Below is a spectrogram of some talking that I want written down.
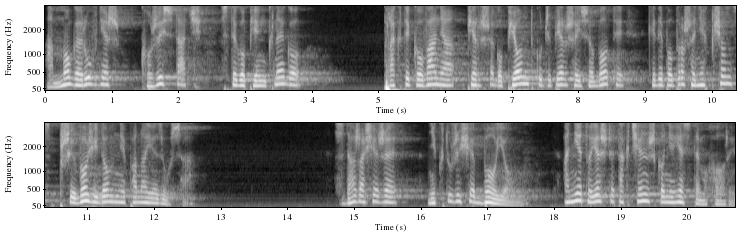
a mogę również korzystać z tego pięknego praktykowania pierwszego piątku czy pierwszej soboty, kiedy poproszę, niech ksiądz przywozi do mnie Pana Jezusa. Zdarza się, że niektórzy się boją, a nie to jeszcze tak ciężko nie jestem chory.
